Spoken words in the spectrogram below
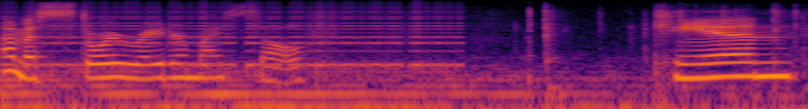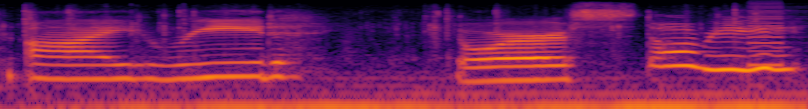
I'm a story writer myself. Can I read your story?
